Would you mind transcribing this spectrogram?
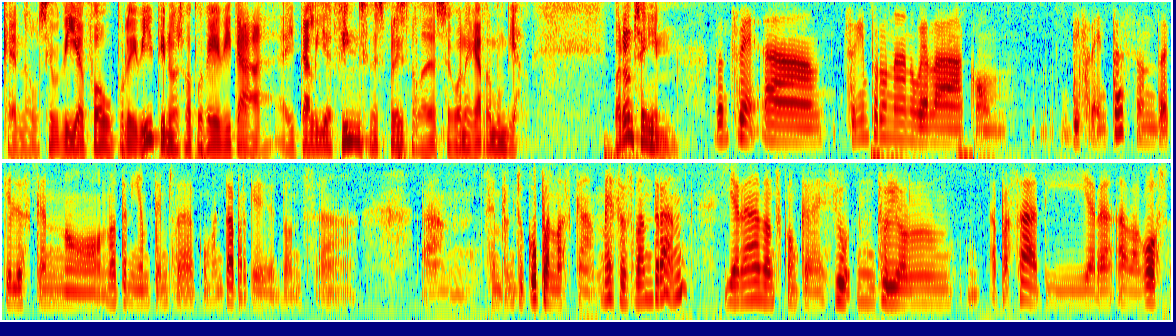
que en el seu dia fou prohibit i no es va poder editar a Itàlia fins després de la Segona Guerra Mundial. Per on seguim? Doncs bé, eh, seguim per una novel·la com diferents, són d'aquelles que no, no teníem temps de comentar perquè doncs, eh, eh, sempre ens ocupen les que més es vendran i ara, doncs, com que ju juliol ha passat i ara a l'agost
